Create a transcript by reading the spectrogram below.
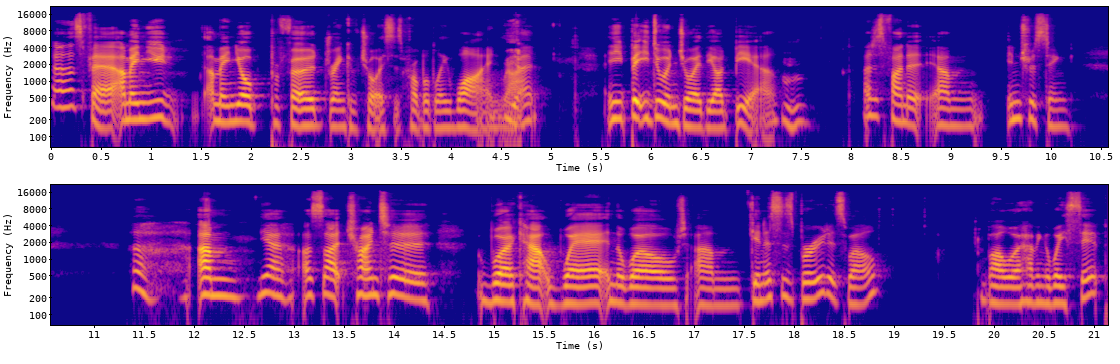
No, that's fair. I mean, you. I mean, your preferred drink of choice is probably wine, right? And you, but you do enjoy the odd beer. I just find it um interesting. um, yeah, I was like trying to work out where in the world um Guinness is brewed as well. While we're having a wee sip,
